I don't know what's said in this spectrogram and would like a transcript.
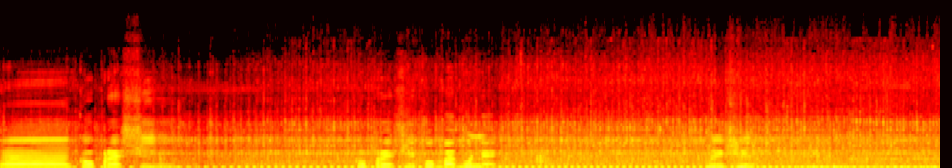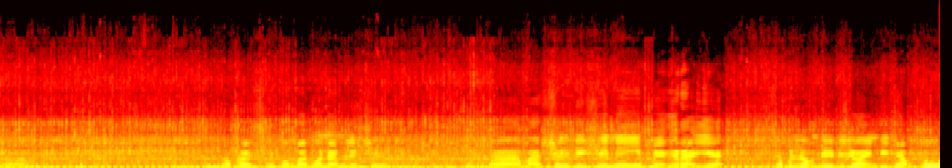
uh, koperasi koperasi pembangunan Malaysia. Ha. Koperasi Pembangunan Malaysia. Ha, masuk di sini bank rakyat. Sebelum dia join dicampur,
